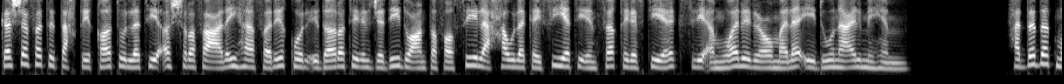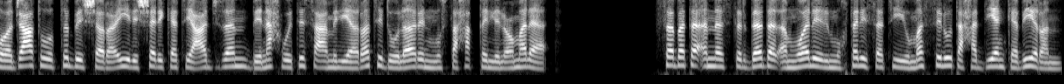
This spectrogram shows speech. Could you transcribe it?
كشفت التحقيقات التي أشرف عليها فريق الإدارة الجديد عن تفاصيل حول كيفية إنفاق FTX لأموال العملاء دون علمهم. حددت مراجعة الطب الشرعي للشركة عجزا بنحو 9 مليارات دولار مستحق للعملاء. ثبت أن استرداد الأموال المختلسة يمثل تحديا كبيرا،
